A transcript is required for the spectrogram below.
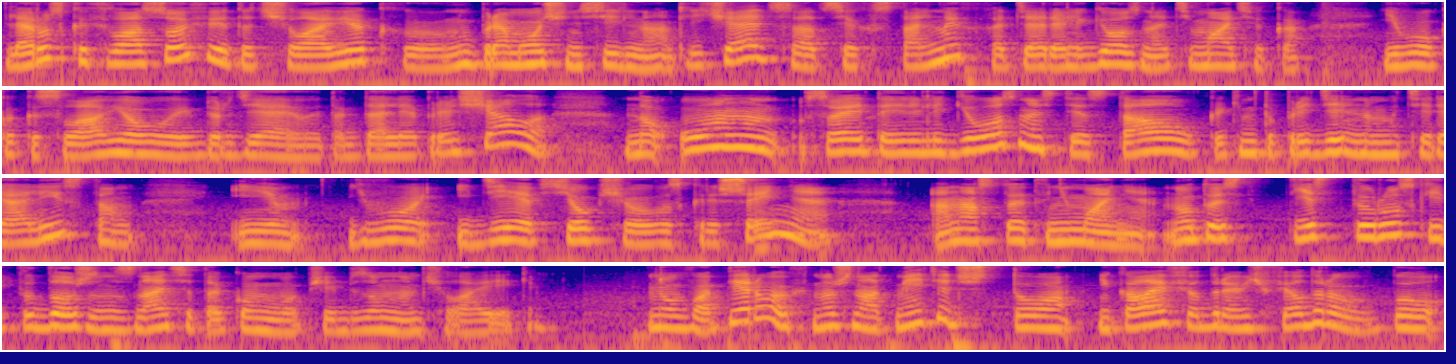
Для русской философии этот человек, э, ну, прям очень сильно отличается от всех остальных, хотя религиозная тематика его, как и Соловьева, и Бердяева и так далее, прельщала, но он в своей этой религиозности стал каким-то предельным материалистом, и его идея всеобщего воскрешения, она стоит внимания. Ну, то есть, если ты русский, ты должен знать о таком вообще безумном человеке. Ну, во-первых, нужно отметить, что Николай Федорович Федоров был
